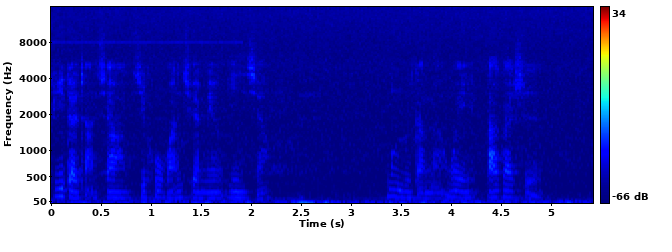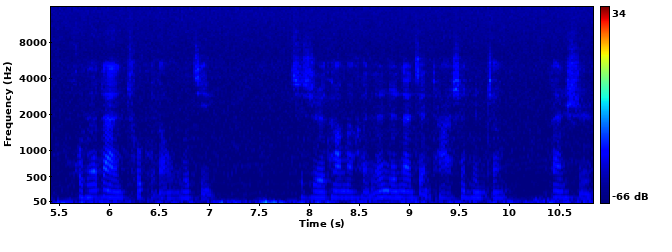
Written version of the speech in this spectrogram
B 的长相几乎完全没有印象。梦里的门卫大概是。火车站出口的武警，其实他们很认真地检查身份证，但是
